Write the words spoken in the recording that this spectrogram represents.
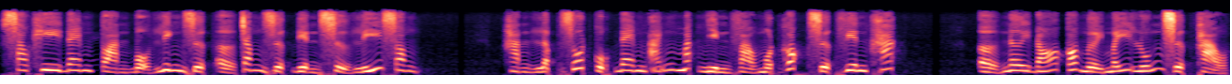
Sau khi đem toàn bộ linh dược ở trong dược điển xử lý xong, Hàn Lập rốt cuộc đem ánh mắt nhìn vào một góc dược viên khác. Ở nơi đó có mười mấy luống dược thảo,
